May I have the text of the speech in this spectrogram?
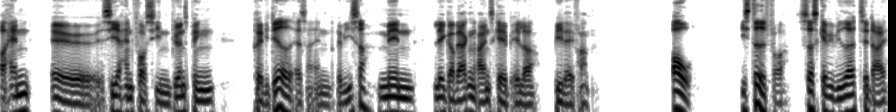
og han øh, siger, at han får sine blyantspenge revideret, altså en revisor, men lægger hverken regnskab eller bilag frem. Og i stedet for, så skal vi videre til dig,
